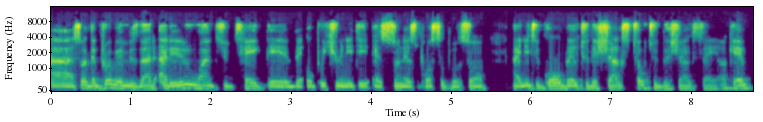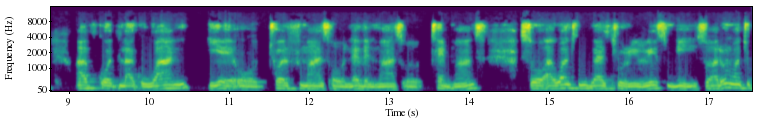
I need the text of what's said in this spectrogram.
uh, so the problem is that I didn't want to take the, the opportunity as soon as possible. So I need to go back to the Sharks, talk to the Sharks, say, okay, I've got like one year or 12 months or 11 months or 10 months. So I want you guys to release me. So I don't want to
